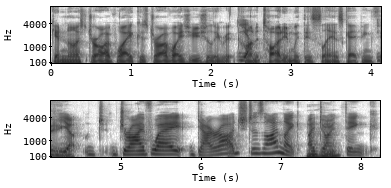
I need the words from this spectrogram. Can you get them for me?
Get a nice driveway because driveways usually re- kind of tied in with this landscaping thing. Yeah. D- driveway, garage design. Like, I Mhm. don't think,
